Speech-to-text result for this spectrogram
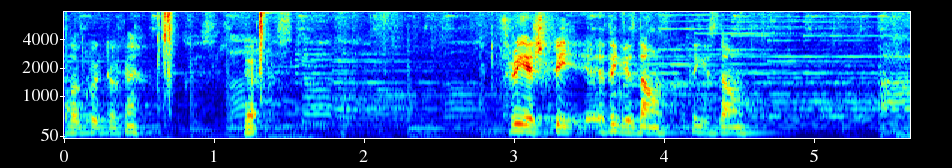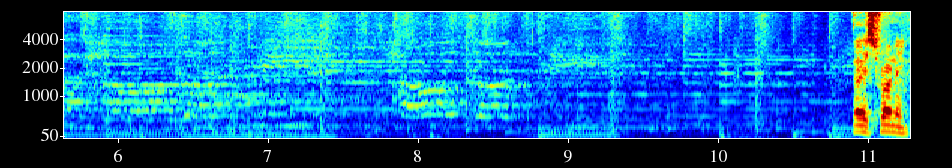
Real quick, okay? Yeah. 3 HP. I think it's down. I think it's down. Nice running.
